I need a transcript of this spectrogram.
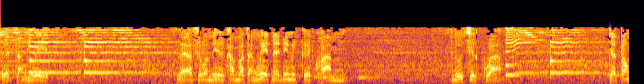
เกิดสังเวช แล้วส่วนนี้คำว่าสังเวชไหนที่มันเกิดความรู้สึกว่าจะต้อง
